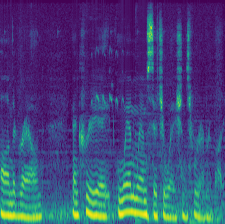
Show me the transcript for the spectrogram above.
on the ground and create win-win situations for everybody.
